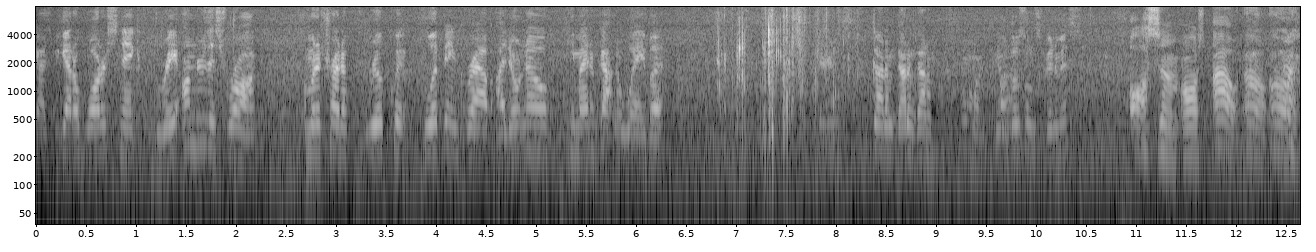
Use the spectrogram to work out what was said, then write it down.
guys, we got a water snake right under this rock. I'm gonna try to real quick flip and grab. I don't know, he might have gotten away, but got him, got him, got him. Oh my Are those ones venomous? Awesome, awesome. Ow, ow, ow.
